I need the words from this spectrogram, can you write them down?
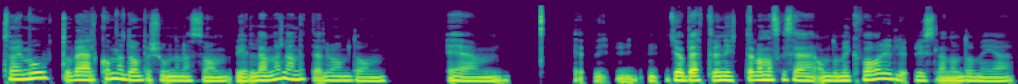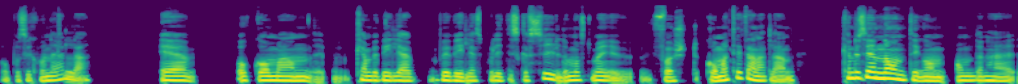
ta emot och välkomna de personerna som vill lämna landet eller om de Ehm, eh, gör bättre nytta, eller om man ska säga om de är kvar i Ryssland, om de är oppositionella. Eh, och om man kan bevilja, beviljas politisk asyl, då måste man ju först komma till ett annat land. Kan du säga någonting om, om den här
